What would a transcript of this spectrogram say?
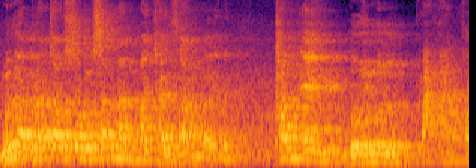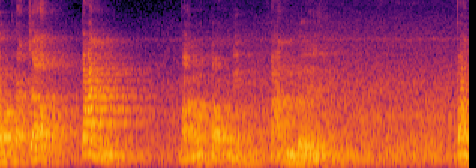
เมื่อพระเจ้าทรงสร้างนั้นไม่ใช่สร้างเลยทำเองโดยมือพระอาจของพระเจ้า ปั้นมนุษย์เหล่านี้ปั้นเลยปั้น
